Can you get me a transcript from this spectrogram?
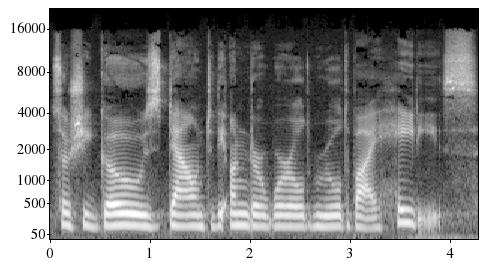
So she goes down to the underworld ruled by Hades.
